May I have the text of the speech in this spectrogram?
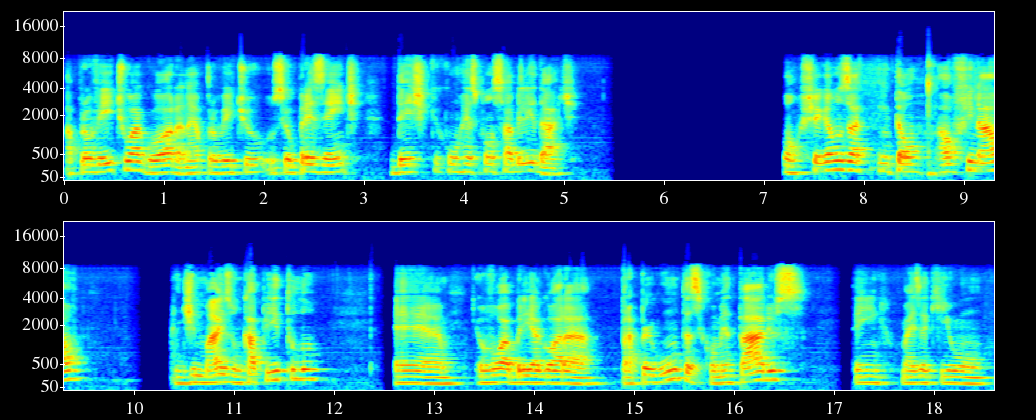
aproveite o agora, né? Aproveite o, o seu presente desde que com responsabilidade. Bom, chegamos a, então ao final de mais um capítulo. É, eu vou abrir agora para perguntas e comentários. Tem mais aqui um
